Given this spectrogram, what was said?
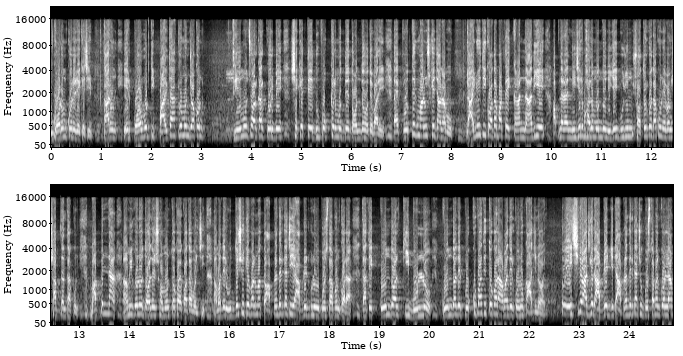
গরম করে রেখেছে। কারণ এর পরবর্তী পাল্টা আক্রমণ যখন তৃণমূল সরকার করবে, সেক্ষেত্রে দুপক্ষের মধ্যে দ্বন্দ্ব হতে পারে। তাই প্রত্যেক মানুষকে জানাব, রাজনৈতিক কথাবার্তায় কান না দিয়ে আপনারা নিজের ভালো মন্দ নিজেই বুঝুন, সতর্ক থাকুন এবং সাবধান থাকুন। ভাববেন না, আমি কোনো দলের সমর্থক হয়ে কথা বলছি। আমাদের উদ্দেশ্য কেবলমাত্র আপনাদের কাছে এই আপডেটগুলো উপস্থাপন করা। তাতে কোন দল কি বলল, কোন দলের পক্ষপাতিত্ব করা আমাদের কোনো কাজ নয়। তো এই ছিল আজকের আপডেট যেটা আপনাদের কাছে উপস্থাপন করলাম।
